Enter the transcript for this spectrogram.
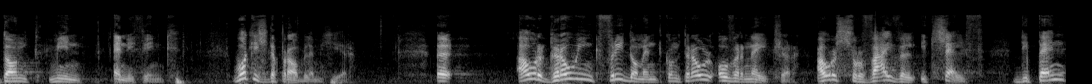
don't mean anything? What is the problem here? Uh, our growing freedom and control over nature, our survival itself, depend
